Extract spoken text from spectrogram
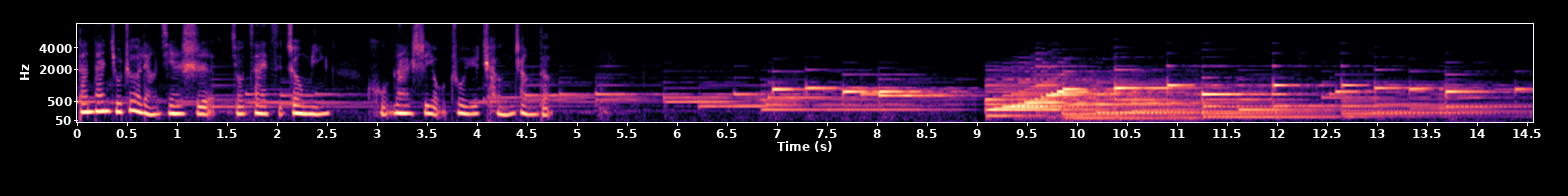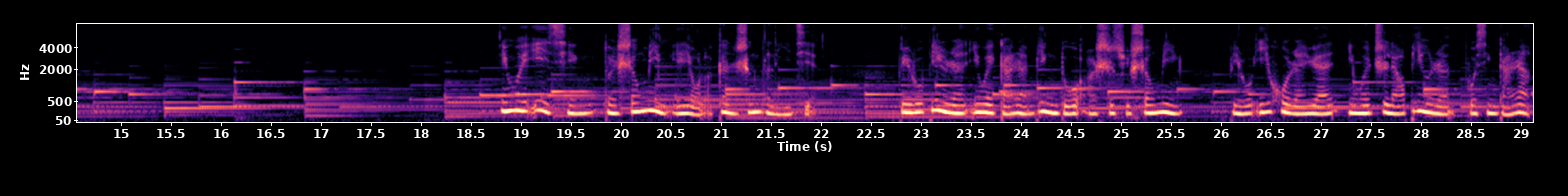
单单就这两件事，就再次证明，苦难是有助于成长的。疫情，对生命也有了更深的理解。比如病人因为感染病毒而失去生命，比如医护人员因为治疗病人不幸感染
